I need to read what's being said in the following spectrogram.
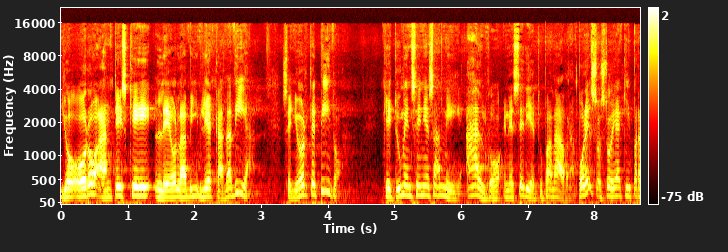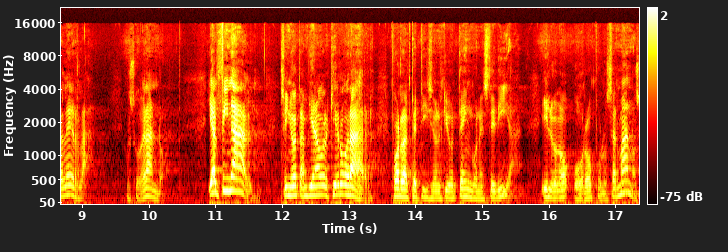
Yo oro antes que leo la Biblia cada día. Señor, te pido que tú me enseñes a mí algo en ese día, tu palabra. Por eso estoy aquí para leerla. Estoy orando. Y al final, Señor, también ahora quiero orar por las peticiones que yo tengo en este día. Y luego oro por los hermanos.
